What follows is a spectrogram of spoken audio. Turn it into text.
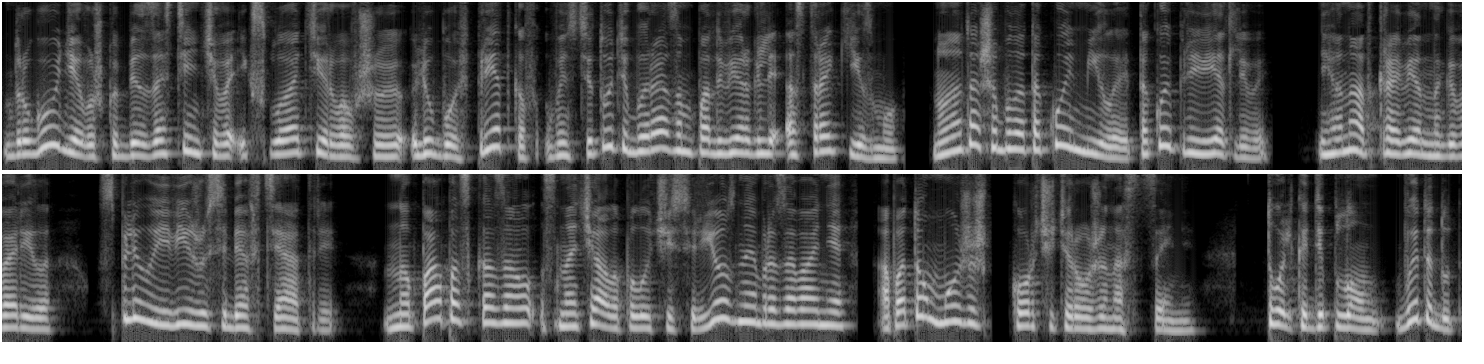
Другую девушку, беззастенчиво эксплуатировавшую любовь предков, в институте бы разом подвергли остракизму, но Наташа была такой милой, такой приветливой, и она откровенно говорила «Сплю и вижу себя в театре». Но папа сказал «Сначала получи серьезное образование, а потом можешь корчить рожи на сцене». Только диплом выдадут,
